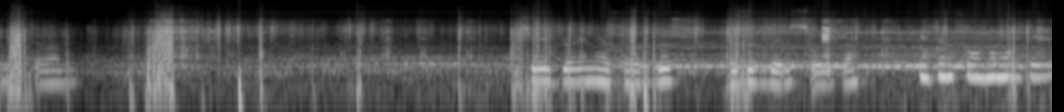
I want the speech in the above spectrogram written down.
Evet, devam et. Bir şey göremiyorsunuzdur. Özür dileriz o yüzden. Bizim sorunumuz değil.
